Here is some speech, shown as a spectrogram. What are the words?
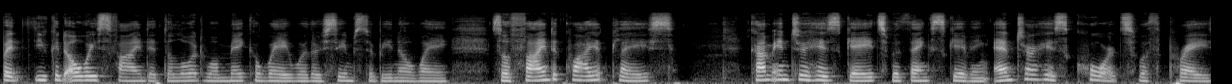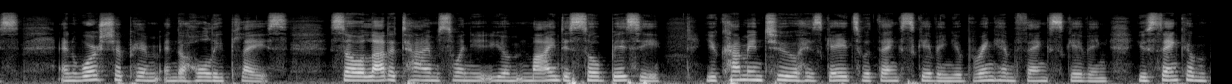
but you can always find it. The Lord will make a way where there seems to be no way. So find a quiet place Come into his gates with thanksgiving, enter his courts with praise, and worship him in the holy place. So, a lot of times when you, your mind is so busy, you come into his gates with thanksgiving. You bring him thanksgiving. You thank him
